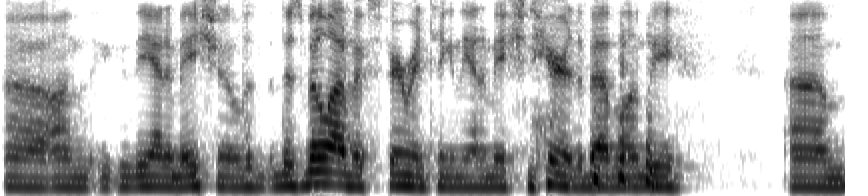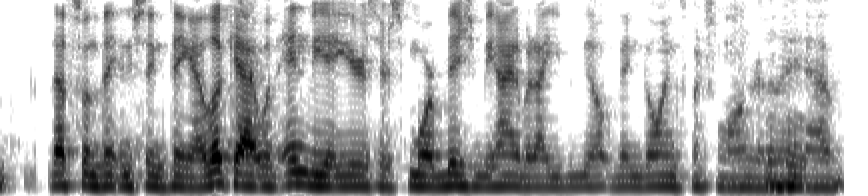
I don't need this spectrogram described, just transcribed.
uh, on the- the animation. There's been a lot of experimenting in the animation here at the Babylon Bee. Um, that's one thing, interesting thing I look at with envy at yours. There's more vision behind it, but now you've been been going so much longer than I have.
